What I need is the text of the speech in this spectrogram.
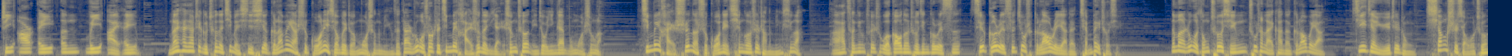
G R A N V I A。我们来看一下这个车的基本信息。格拉维亚是国内消费者陌生的名字，但如果说是金杯海狮的衍生车，您就应该不陌生了。金杯海狮呢是国内轻客市场的明星啊，啊还曾经推出过高端车型格瑞斯，其实格瑞斯就是 Gloria 的前辈车型。那么如果从车型出身来看呢，Gloria 接近于这种厢式小货车，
